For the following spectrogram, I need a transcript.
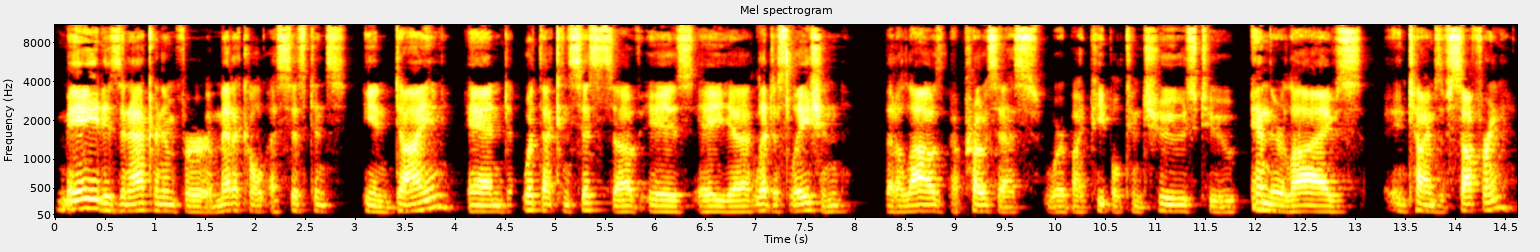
MAID is an acronym for Medical Assistance in Dying. And what that consists of is a uh, legislation that allows a process whereby people can choose to end their lives in times of suffering.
